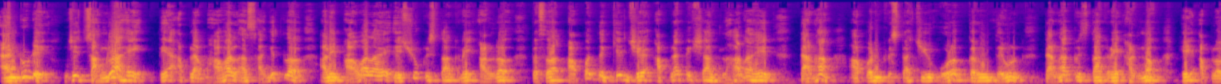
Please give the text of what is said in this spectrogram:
अँड्रू डे जे चांगलं आहे ते आपल्या भावाला सांगितलं आणि भावाला येशू ख्रिस्ताकडे आणलं. तसं आपण देखील जे आपल्यापेक्षा लहान आहेत त्यांना आपण ख्रिस्ताची ओळख करून देऊन त्यांना ख्रिस्ताकडे आणणं हे आपलं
